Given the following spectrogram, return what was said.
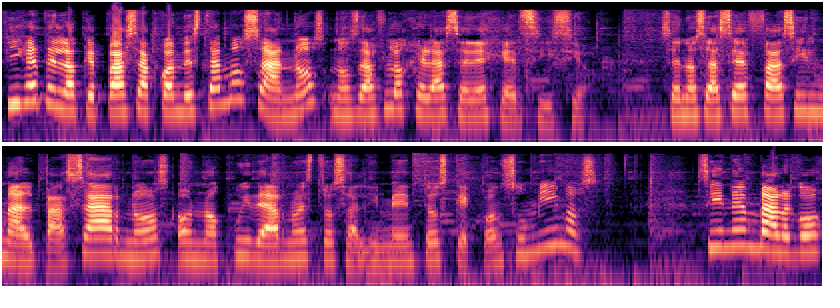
Fíjate lo que pasa, cuando estamos sanos nos da flojera hacer ejercicio. Se nos hace fácil malpasarnos o no cuidar nuestros alimentos que consumimos. Sin embargo,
